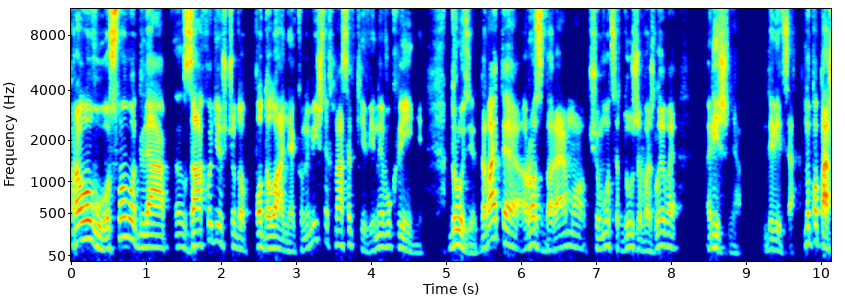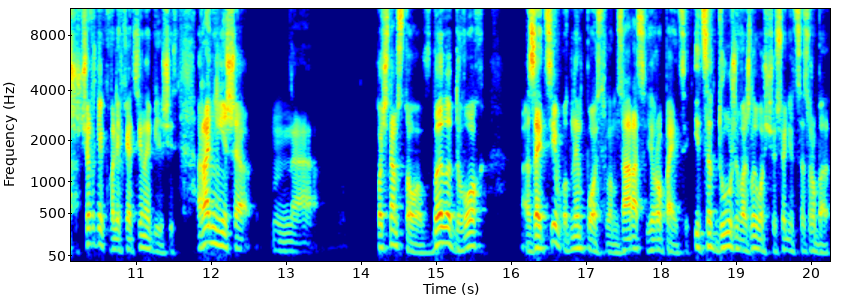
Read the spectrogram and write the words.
правову основу для заходів щодо подолання економічних наслідків війни в Україні. Друзі, давайте розберемо, чому це дуже важливе рішення. Дивіться, ну, по перше, що таке кваліфікаційна більшість раніше е, почнемо з того: вбили двох зайців одним пострілом. Зараз європейці, і це дуже важливо, що сьогодні це зробили.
